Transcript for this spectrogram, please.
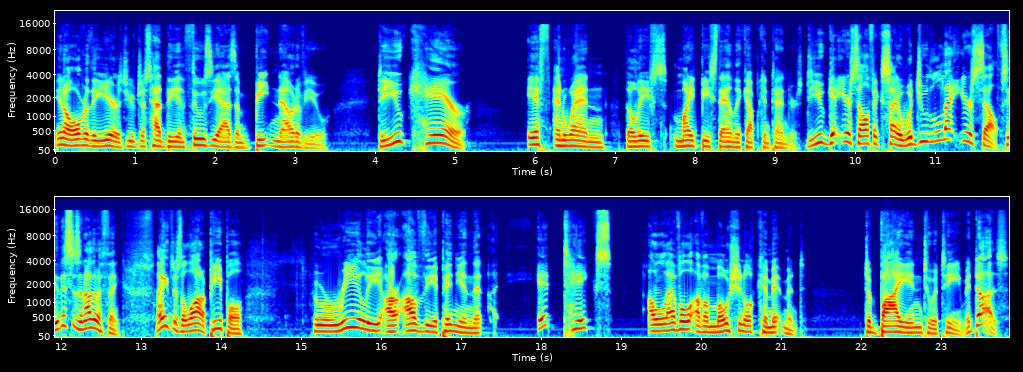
you know, over the years, you've just had the enthusiasm beaten out of you. Do you care if and when the Leafs might be Stanley Cup contenders? Do you get yourself excited? Would you let yourself? See, this is another thing. I think there's a lot of people who really are of the opinion that it takes a level of emotional commitment to buy into a team. It does,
